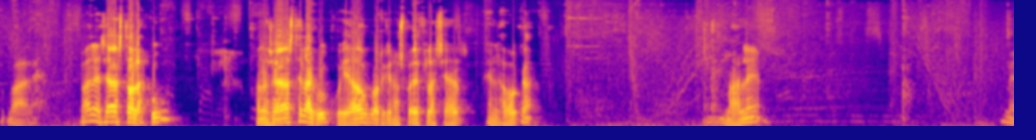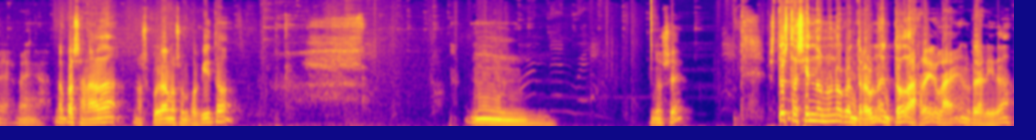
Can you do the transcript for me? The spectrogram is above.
Vale. Vale, se ha gastado la Q. Cuando se gaste la Q, cuidado porque nos puede flashear en la boca. Vale. Venga, no pasa nada. Nos curamos un poquito. Mm, no sé. Esto está siendo un uno contra uno en toda regla, ¿eh? en realidad.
